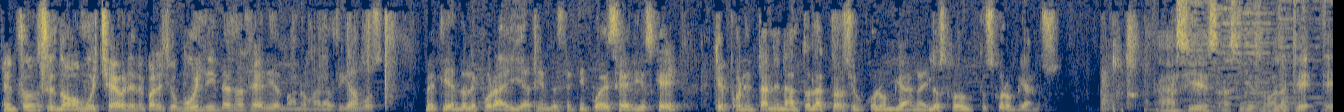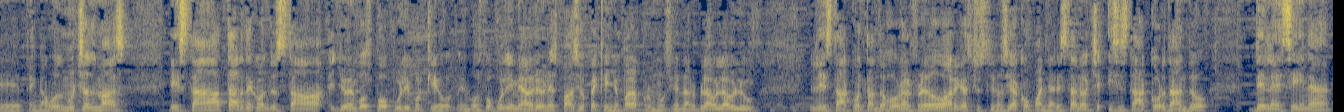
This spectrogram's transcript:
Entonces, no, muy chévere, me pareció muy linda esa serie, hermano. Ojalá sigamos metiéndole por ahí, haciendo este tipo de series que, que ponen tan en alto la actuación colombiana y los productos colombianos. Así es, así es. Ojalá que eh, tengamos muchas más. Esta tarde cuando estaba yo en Voz Populi, porque en Voz Populi me abre un espacio pequeño para promocionar Bla Bla Blue, le estaba contando a Jorge Alfredo Vargas que usted nos iba a acompañar esta noche y se estaba acordando de la escena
